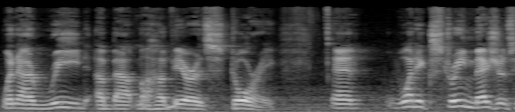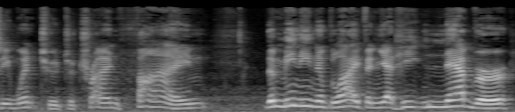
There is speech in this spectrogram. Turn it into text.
when I read about Mahavira's story and what extreme measures he went to to try and find the meaning of life, and yet he never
